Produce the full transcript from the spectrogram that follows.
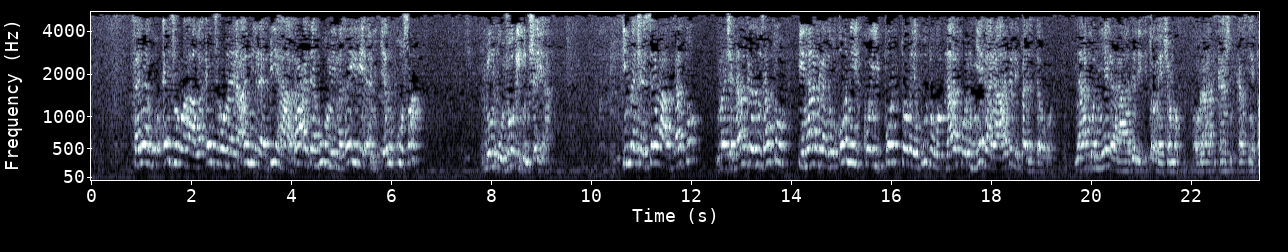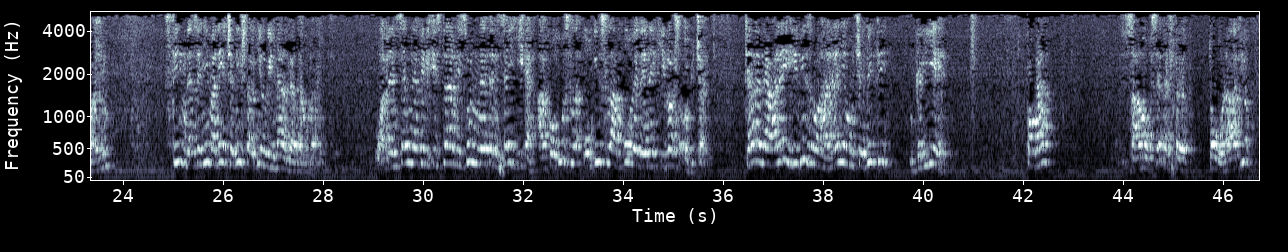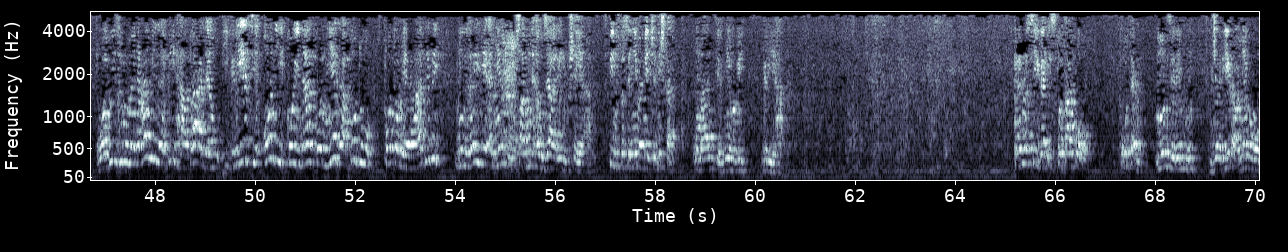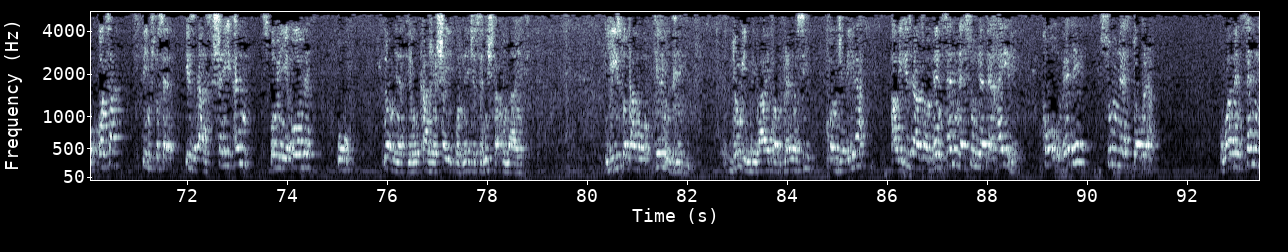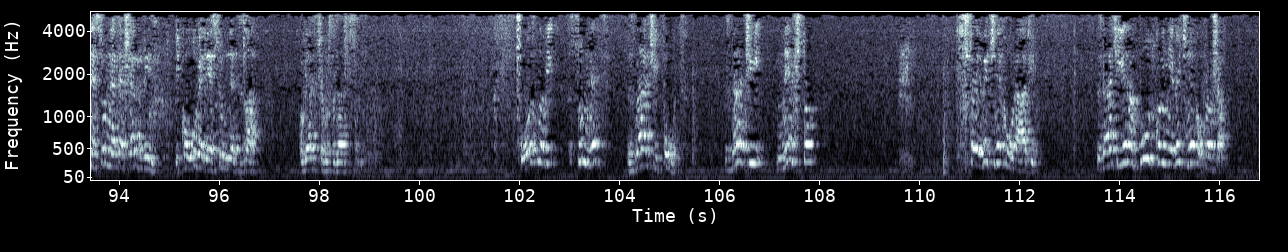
فله أجرها وأجر من عمل بها بعده من غير أن ينقص من أجورهم شيئا إما تسرع ذاته ما نagradu za to i nagradu onih koji potom je budu nakon njega radili pazite ovo nakon njega radili i to nećemo obrati kasnije, kasnije pažnju s tim da se njima neće ništa od njihovih nagrada umanjiti وَمَنْ سَنَّ فِي الْإِسْلَامِ سُنَّةً سَيِّئَةً Ako usla, u islam uvede neki loš običaj, kane alejhi vizruha, na njemu će biti grije. Koga? Samog sebe što je to uradio. وَوِزْرُ مَنْ عَمِلَ بِهَا بَعْدَهُ I grijeci oni koji nakon njega budu potom je radili, min gajri an jemu sam ne auzari im šeja. S tim što se njima neće ništa umanjiti od njihovi grijeha. Prenosi ga isto tako putem Munzir ibn Džarira od njegovog oca, s tim što se izraz šeji'en spominje ovdje u nominativu, kaže šeji'en, neće se ništa umanjiti. I isto tako Tirmizi drugim rivajetom prenosi od Džarira ali izrazom men senne sunnete hajri, ko uvede sunnet dobra. Wa men senne sunnete šerrin, i ko uvede sunnet zla. Objavit ćemo što znači sunnet. U osnovi sunnet znači put. Znači nešto što je već neko uradio znači jedan put kojim je već neko prošao.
